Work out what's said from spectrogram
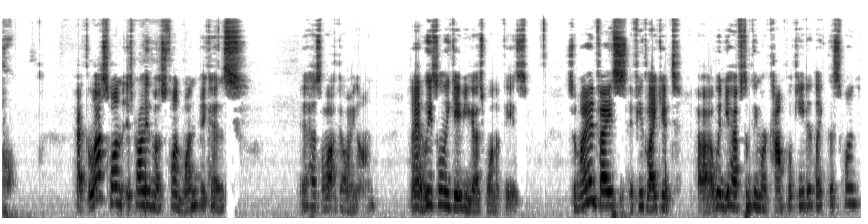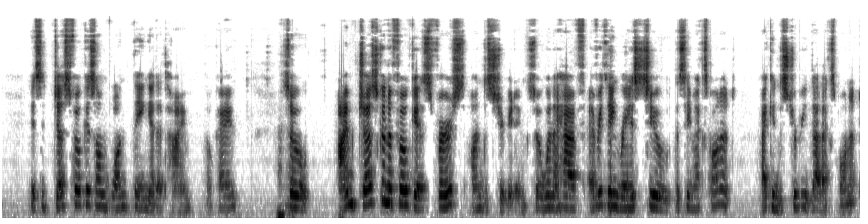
Alright, the last one is probably the most fun one, because it has a lot going on. And I at least only gave you guys one of these. So my advice, if you'd like it, uh, when you have something more complicated like this one, is to just focus on one thing at a time, okay? So I'm just going to focus first on distributing. So when I have everything raised to the same exponent, I can distribute that exponent,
